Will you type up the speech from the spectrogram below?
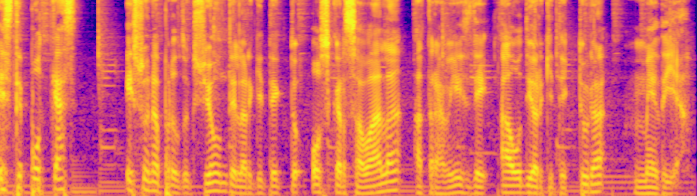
Este podcast es una producción del arquitecto Oscar Zavala a través de Audio Arquitectura Media.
